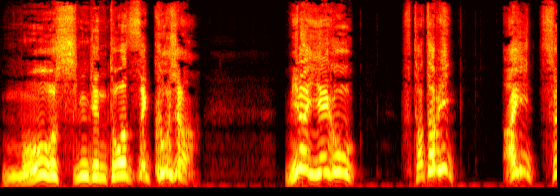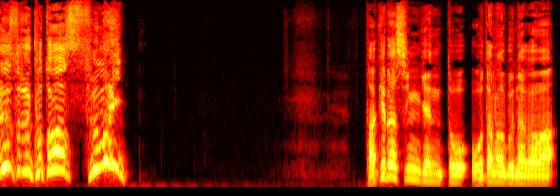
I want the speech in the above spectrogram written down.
もう信玄とは絶好じゃ未来永劫、再び、相通ずることはすまい武田信玄と織田信長は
